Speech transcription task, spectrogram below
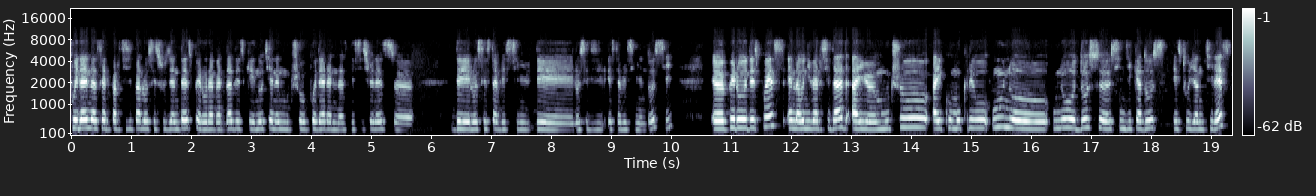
pueden hacer participar los estudiantes, pero la verdad es que no tienen mucho poder en las decisiones uh, de, los establecimientos, sí. Uh, pero después en la universidad hay uh, mucho, hay como creo uno, uno o dos sindicatos estudiantiles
